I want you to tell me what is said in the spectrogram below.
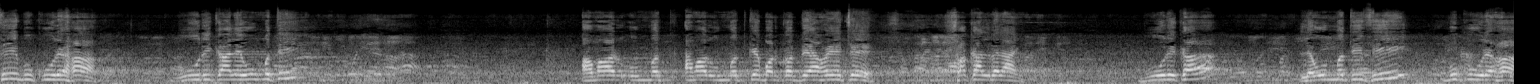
في بكورها বুরিকালে উম্মতি আমার উম্মত আমার উম্মতকে বরকত দেয়া হয়েছে সকালবেলায় বুরিকা লে উম্মতি ফি বুকুরেহা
